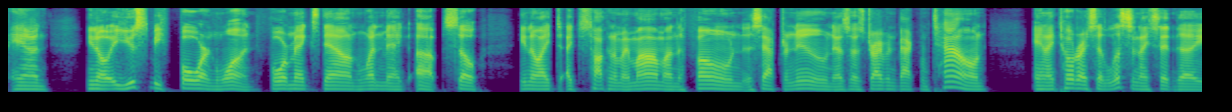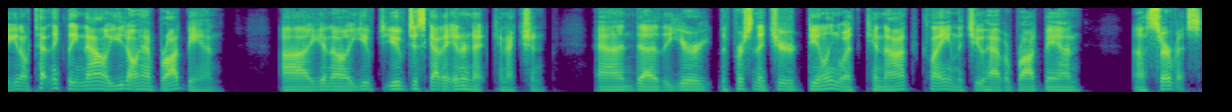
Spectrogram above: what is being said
And, you know, it used to be four and one, four megs down, one meg up. So you know, I, I was talking to my mom on the phone this afternoon as I was driving back from town, and I told her, I said, listen, I said, uh, you know, technically now you don't have broadband. Uh, you know, you've you've just got an internet connection, and uh, the, you're the person that you're dealing with cannot claim that you have a broadband uh, service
